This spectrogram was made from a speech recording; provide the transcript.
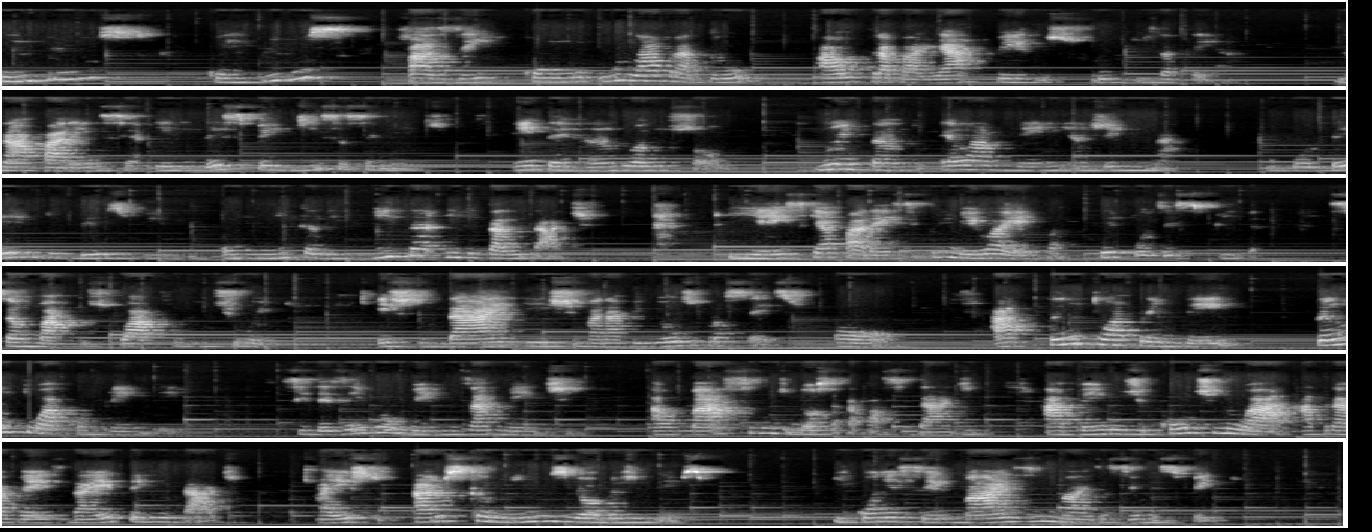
cumpre-vos, cumpre-vos fazer como o lavrador ao trabalhar pelos frutos da terra. Na aparência, ele desperdiça semente, enterrando-a no solo. No entanto, ela vem a germinar o poder do Deus vivo comunica-lhe vida e vitalidade. E eis que aparece primeiro a erva, depois a espiga. São Marcos 4, 28. Estudai este maravilhoso processo. Oh, há tanto a aprender, tanto a compreender. Se desenvolvermos a mente ao máximo de nossa capacidade, havemos de continuar através da eternidade a estudar os caminhos e obras de Deus e conhecer mais e mais a seu respeito.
